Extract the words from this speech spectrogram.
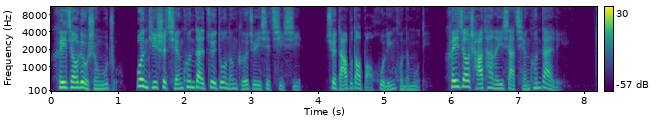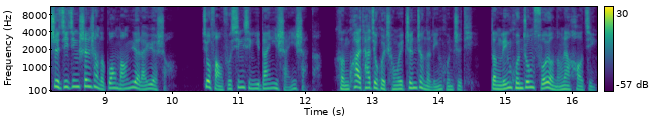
黑蛟六神无主，问题是乾坤袋最多能隔绝一些气息。却达不到保护灵魂的目的。黑蛟查探了一下乾坤袋里，雉鸡精身上的光芒越来越少，就仿佛星星一般一闪一闪的。很快，它就会成为真正的灵魂之体。等灵魂中所有能量耗尽，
